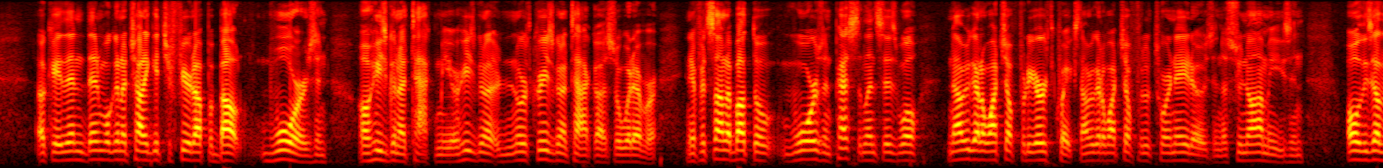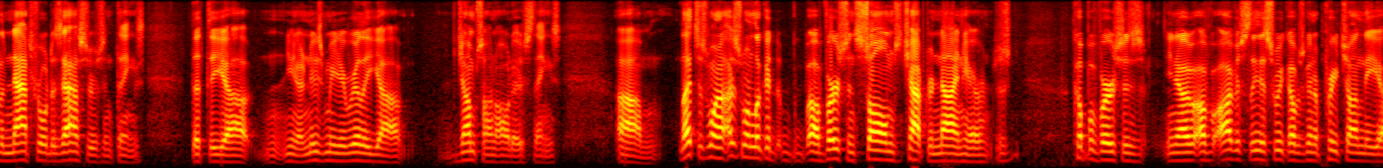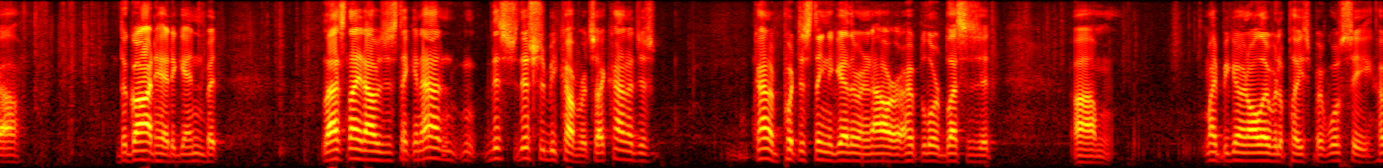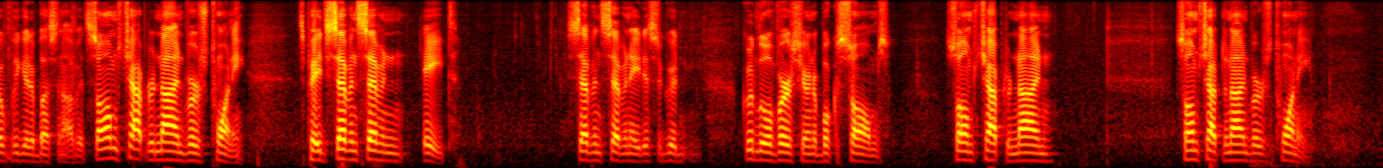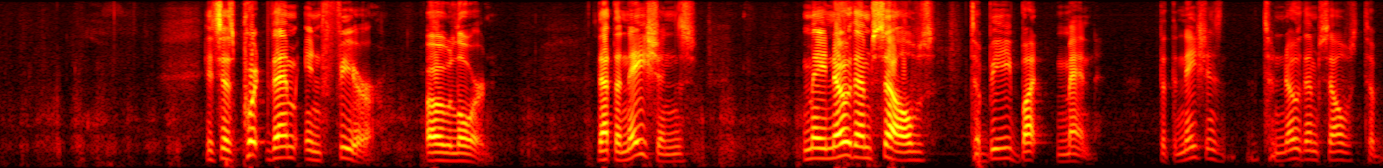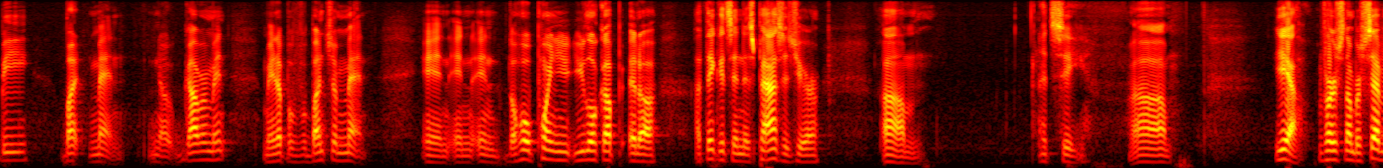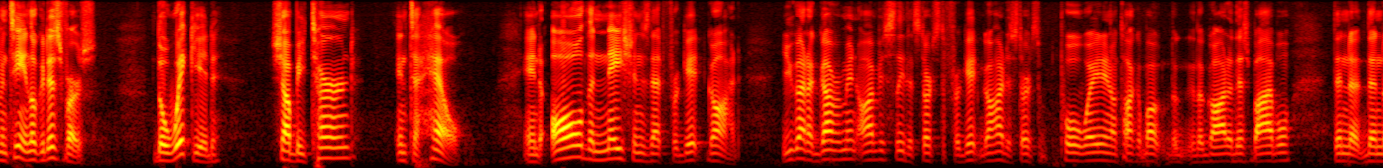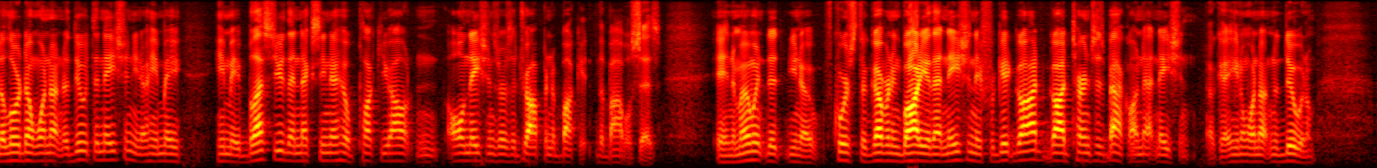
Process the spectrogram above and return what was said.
okay, then then we're going to try to get you feared up about wars and oh, he's going to attack me or he's going to North Korea's going to attack us or whatever. And if it's not about the wars and pestilences, well, now we got to watch out for the earthquakes. Now we got to watch out for the tornadoes and the tsunamis and all these other natural disasters and things that the uh, you know news media really uh, jumps on all those things. Um, let's just want I just want to look at a verse in Psalms chapter nine here. Just a couple verses. You know, obviously this week I was going to preach on the uh, the Godhead again, but last night I was just thinking, ah, this this should be covered. So I kind of just kind of put this thing together in an hour. I hope the Lord blesses it. Um, might be going all over the place, but we'll see. Hopefully, get a blessing out of it. Psalms chapter nine, verse twenty. It's page seven seven eight. Seven seven eight. It's a good good little verse here in the book of Psalms. Psalms chapter nine Psalms chapter 9, verse 20. It says, Put them in fear, O Lord, that the nations may know themselves to be but men. That the nations to know themselves to be but men. You know, government made up of a bunch of men. And, and, and the whole point, you, you look up at a, I think it's in this passage here. Um, let's see. Um, yeah, verse number 17. Look at this verse. The wicked shall be turned into hell, and all the nations that forget God. You got a government, obviously, that starts to forget God, that starts to pull away, you know, talk about the, the God of this Bible. Then the, then the Lord don't want nothing to do with the nation. You know, he may, he may bless you, then next thing you know, he'll pluck you out, and all nations are as a drop in a bucket, the Bible says. In a moment that, you know, of course, the governing body of that nation, they forget God, God turns his back on that nation. Okay, he don't want nothing to do with them.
